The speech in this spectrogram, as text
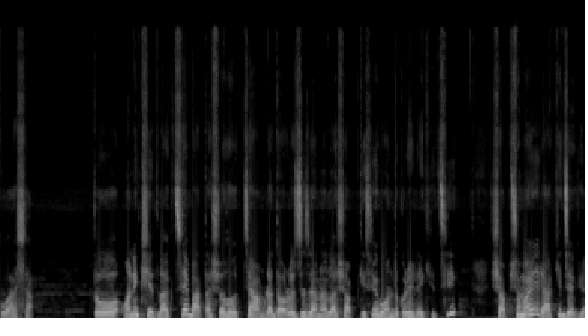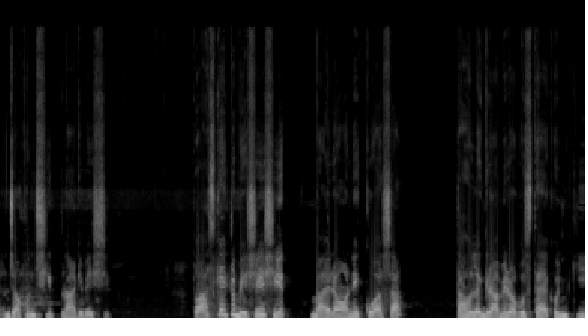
কুয়াশা। তো অনেক শীত লাগছে, বাতাসও হচ্ছে, আমরা দরজা, জানালা সব কিছুই বন্ধ করে রেখেছি। সব সময় রাখি যখন শীত লাগে বেশি। তো আজকে একটু বেশি শীত, বাইরে অনেক কুয়াশা। তাহলে গ্রামের অবস্থা এখন কি?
